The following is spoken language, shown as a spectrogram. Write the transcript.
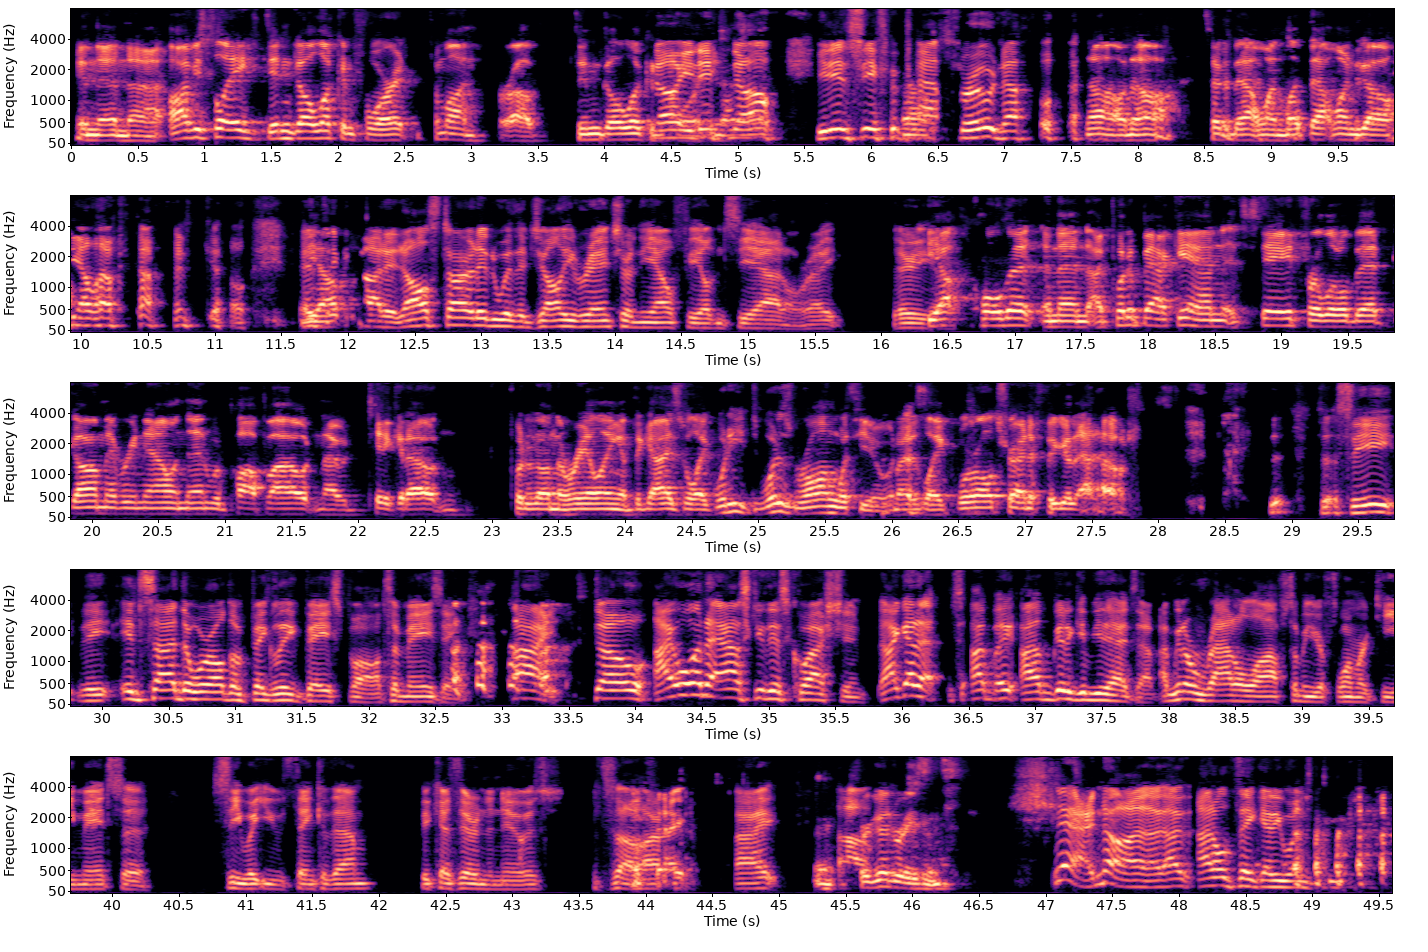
and then uh, obviously didn't go looking for it. Come on, Rob. Didn't go looking. No, you didn't. No, you didn't see if it no. passed through. No, no, no. Took that one. Let that one go. Yeah, let that one go. And yep. think about it. It all started with a Jolly Rancher in the outfield in Seattle, right? There you yep, go. hold it, and then I put it back in. It stayed for a little bit. Gum every now and then would pop out, and I would take it out and put it on the railing. And the guys were like, "What are you? What is wrong with you?" And I was like, "We're all trying to figure that out." See the inside the world of big league baseball. It's amazing. All right, so I want to ask you this question. I gotta. I'm, I'm going to give you the heads up. I'm going to rattle off some of your former teammates to see what you think of them because they're in the news. So okay. all right, all right, for good reasons. Yeah, no, I, I don't think anyone's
